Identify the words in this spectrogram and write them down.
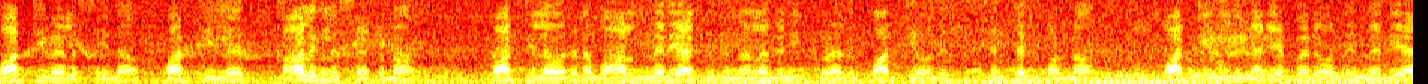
பார்ட்டி வேலை செய்யணும். பார்ட்டியில் ஆளுங்களை சேர்க்கணும். பார்ட்டியில் வந்து நம்ம ஆள் நிறையா இருக்குது நல்லா நினைக்கக்கூடாது. பார்ட்டியை வந்து ஸ்ட்ரென்தன் பண்ணோம் பார்ட்டி இன்றைக்கி நிறைய பேர் வந்து நிறையா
